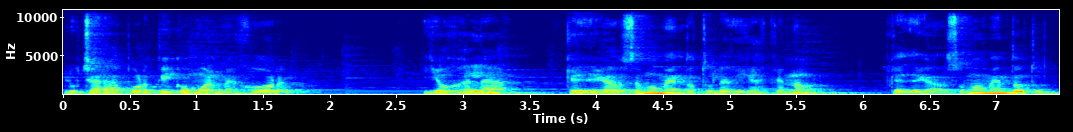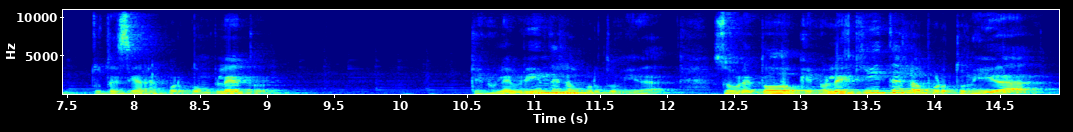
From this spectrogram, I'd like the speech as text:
luchará por ti como el mejor y ojalá que llegado ese momento tú le digas que no, que llegado ese momento tú, tú te cierres por completo que no le brindes la oportunidad. Sobre todo, que no le quites la oportunidad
